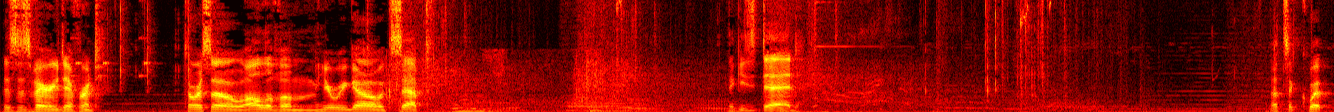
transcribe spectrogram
This is very different. Torso, all of them. Here we go, except... I think he's dead. Let's equip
